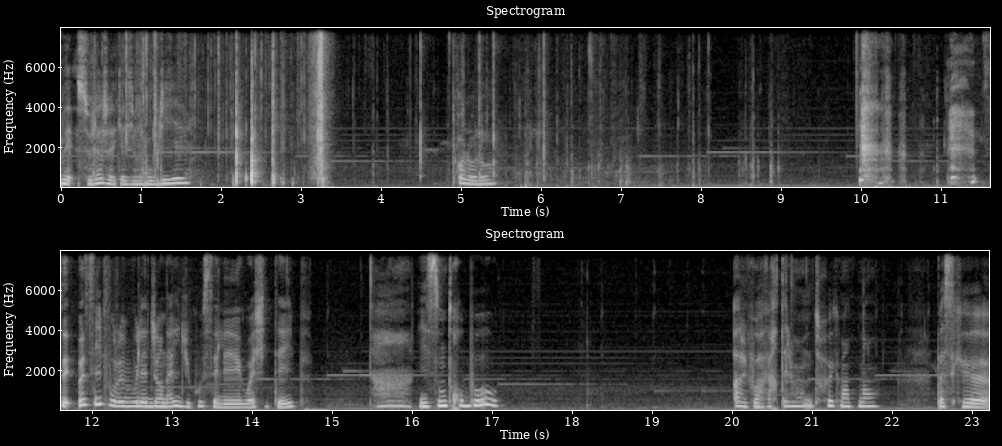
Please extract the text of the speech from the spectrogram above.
Mais ceux-là, j'avais quasiment oublié. Oh là là. c'est aussi pour le bullet journal, du coup, c'est les washi tape. Ah, ils sont trop beaux. Oh, je vais pouvoir faire tellement de trucs maintenant. Parce que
